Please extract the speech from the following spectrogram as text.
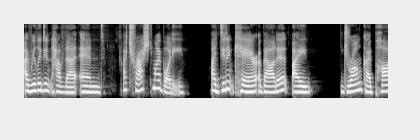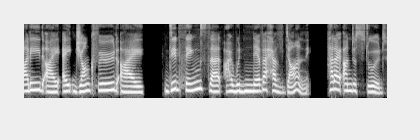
I really didn't have that. And I trashed my body. I didn't care about it. I drunk, I partied, I ate junk food, I did things that I would never have done had I understood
